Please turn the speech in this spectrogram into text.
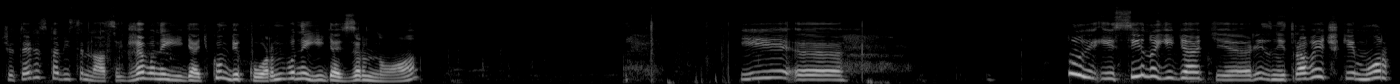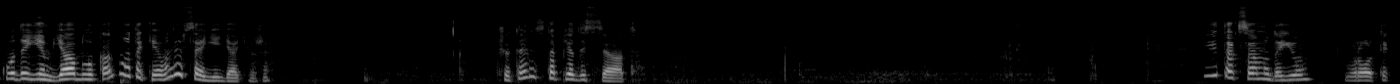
418. Вже вони їдять комбікорм, вони їдять зерно. І, е, ну, і сіно їдять, е, різні травички, моркву даємо, яблука. Ну, таке, вони все їдять уже. 450. І так само даю в ротик.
